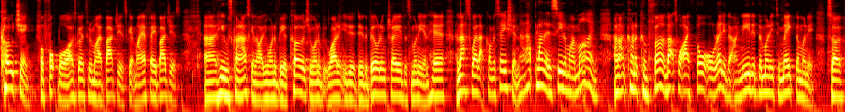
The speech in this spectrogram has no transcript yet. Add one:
coaching for football. I was going through my badges, get my FA badges. And he was kind of asking, like, you want to be a coach? You want to be, why don't you do, do the building trade? There's money in here. And that's where that conversation, now that planted a seed in my mind. And I kind of confirmed that's what I thought already, that I needed the money to make the money. So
